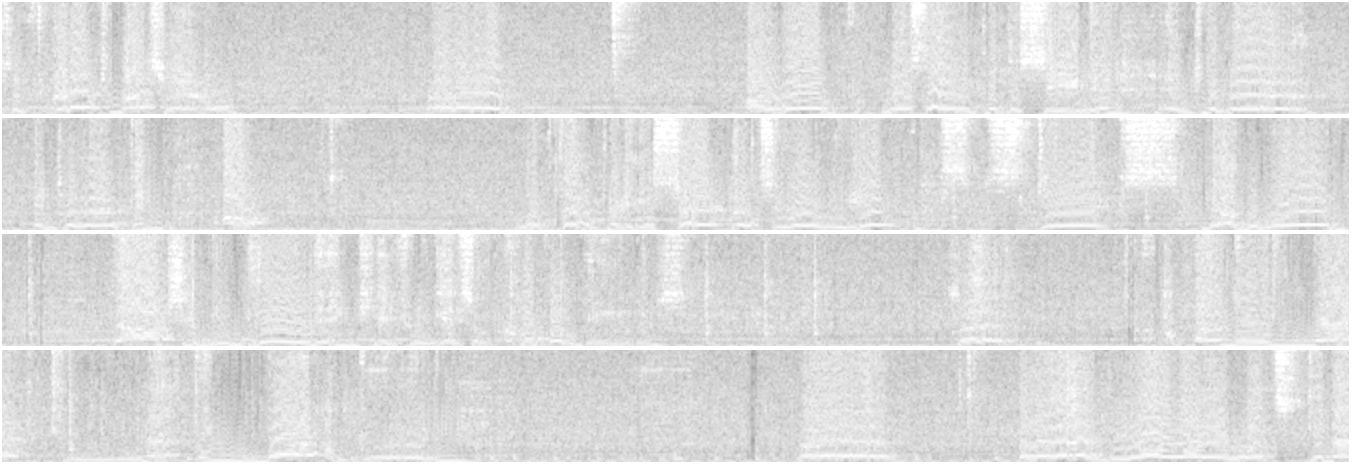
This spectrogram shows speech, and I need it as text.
subscribe to my channel. Uh, I will most likely put the seed into the into the thing. Oh, looks like a pretty good start. Let's see what we get. Some sticks, double wood. That'll actually be good in case we get some cocoa beans. But other than that, nothing that good. Uh, you all wondering what skin I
